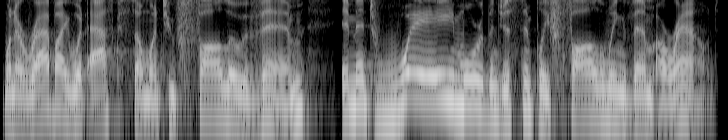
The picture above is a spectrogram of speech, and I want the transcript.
when a rabbi would ask someone to follow them, it meant way more than just simply following them around.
